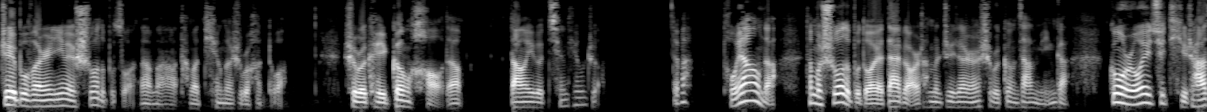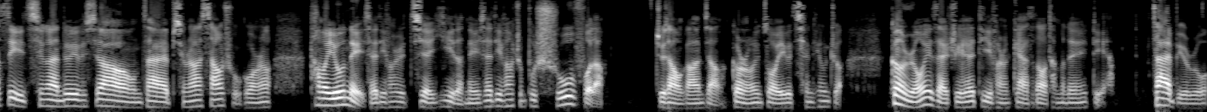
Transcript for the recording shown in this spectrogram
这部分人因为说的不做，那么他们听的是不是很多？是不是可以更好的当一个倾听者，对吧？同样的，他们说的不多，也代表着他们这些人是不是更加的敏感，更容易去体察自己情感对象在平常相处过程中，他们有哪些地方是介意的，哪些地方是不舒服的？就像我刚刚讲的，更容易作为一个倾听者，更容易在这些地方 get 到他们的一点。再比如，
